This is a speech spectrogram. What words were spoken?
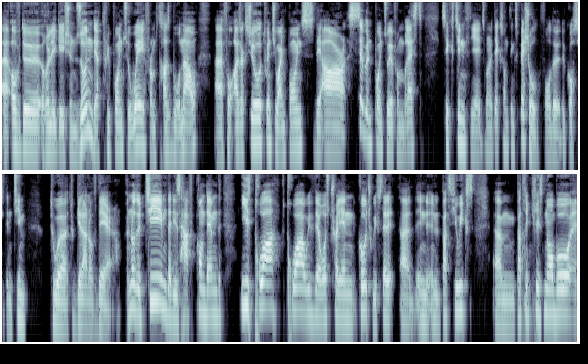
uh, of the relegation zone. They're three points away from Strasbourg now. For Ajaccio, 21 points. They are seven points away from Brest, 16th. Yeah, it's going to take something special for the, the Corsican team to uh, to get out of there. Another team that is half condemned is Troyes. Troyes with their Australian coach. We've said it uh, in, in, the past few weeks. Um, Patrick Kisnorbo, uh,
